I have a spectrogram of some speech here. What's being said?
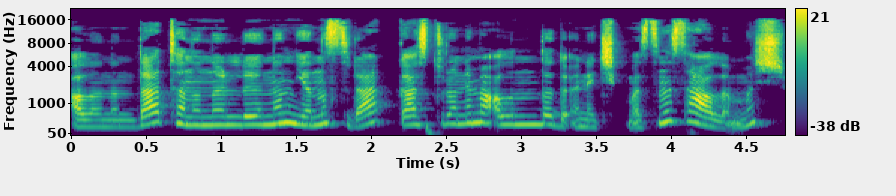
alanında tanınırlığının yanı sıra gastronomi alanında da öne çıkmasını sağlamış.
